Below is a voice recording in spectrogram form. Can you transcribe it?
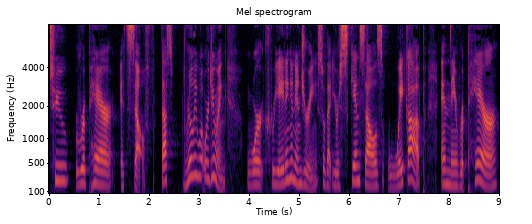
to repair itself. That's really what we're doing. We're creating an injury so that your skin cells wake up and they repair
